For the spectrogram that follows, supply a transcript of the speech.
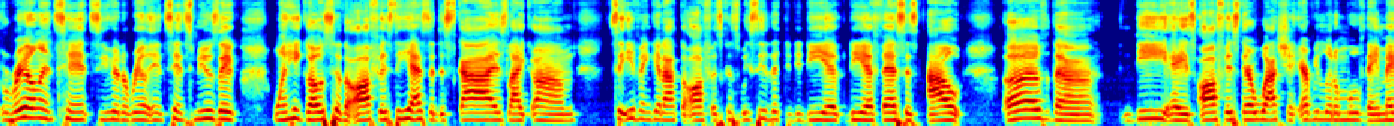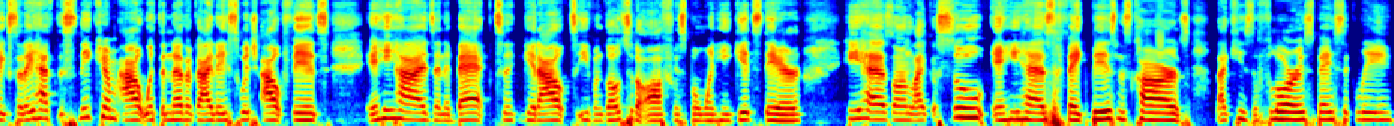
real intense. You hear the real intense music when he goes to the office. He has a disguise like um to even get out the office because we see that the DF, DFS is out of the DA's office. They're watching every little move they make. So they have to sneak him out with another guy. They switch outfits and he hides in the back to get out to even go to the office. But when he gets there, he has on like a suit and he has fake business cards, like he's a florist basically.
